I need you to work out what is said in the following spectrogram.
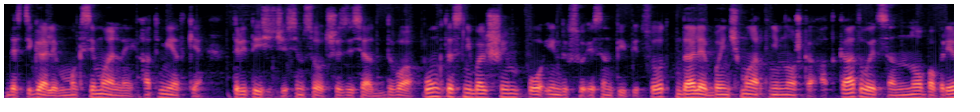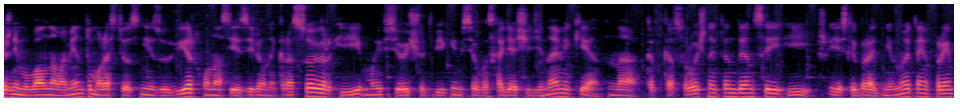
достигали максимальной отметки 3762 пункта с небольшим по индексу S&P 500. Далее бенчмарк немножко откатывается, но по-прежнему волна моментума растет снизу вверх. У нас есть зеленый кроссовер и мы все еще двигаемся в восходящей динамике на краткосрочной тенденции. И если брать дневной таймфрейм,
